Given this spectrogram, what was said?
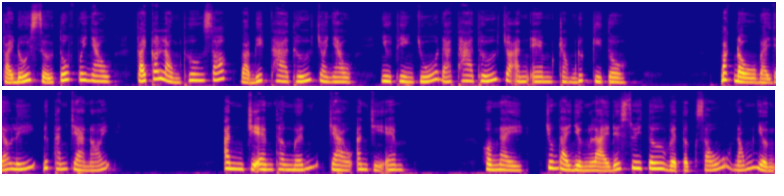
phải đối xử tốt với nhau, phải có lòng thương xót và biết tha thứ cho nhau, như Thiên Chúa đã tha thứ cho anh em trong Đức Kitô. Bắt đầu bài giáo lý, Đức Thánh Cha nói: Anh chị em thân mến, chào anh chị em. Hôm nay, chúng ta dừng lại để suy tư về tật xấu nóng giận.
